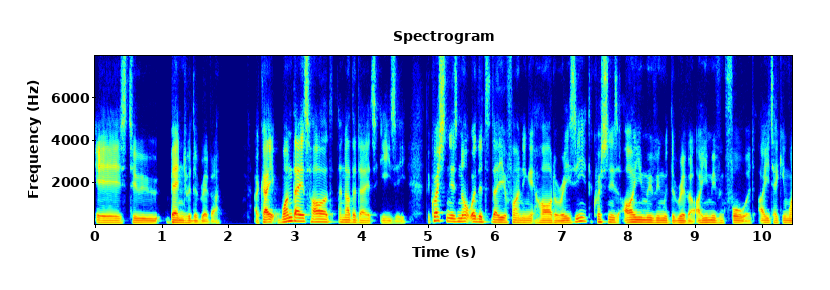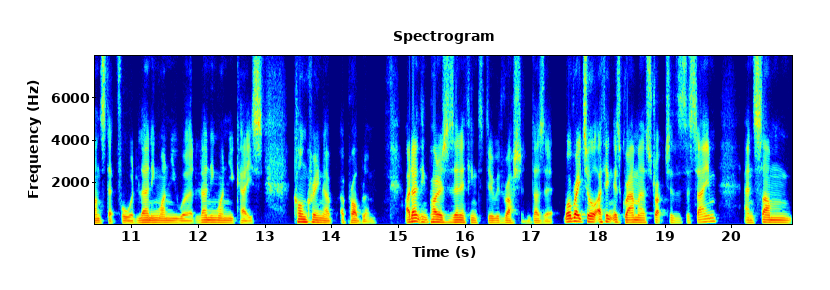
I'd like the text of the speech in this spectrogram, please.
is to bend with the river. Okay, one day it's hard, another day it's easy. The question is not whether today you're finding it hard or easy. The question is, are you moving with the river? Are you moving forward? Are you taking one step forward, learning one new word, learning one new case, conquering a, a problem? I don't think Polish has anything to do with Russian, does it? Well, Rachel, I think there's grammar structure that's the same, and some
